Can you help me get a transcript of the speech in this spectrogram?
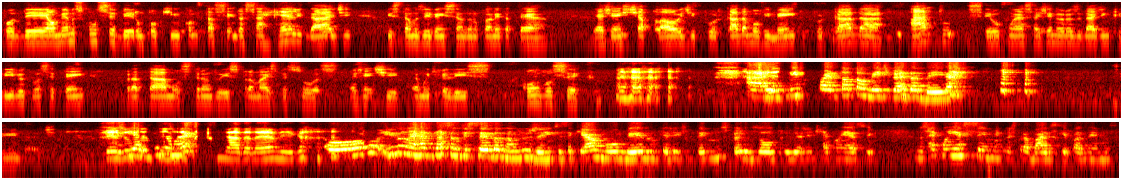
poder ao menos conceber um pouquinho como está sendo essa realidade que estamos vivenciando no planeta Terra. E a gente te aplaude por cada movimento, por cada ato seu com essa generosidade incrível que você tem para estar tá mostrando isso para mais pessoas. A gente é muito feliz com você. a recíproca é totalmente verdadeira. Sim, Beijo um tempinho é... nessa caminhada, né, amiga? Oh, e não é rasgação de seda, não, viu, gente? Isso aqui é amor mesmo que a gente tem uns pelos outros e a gente reconhece, nos reconhecemos nos trabalhos que fazemos.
